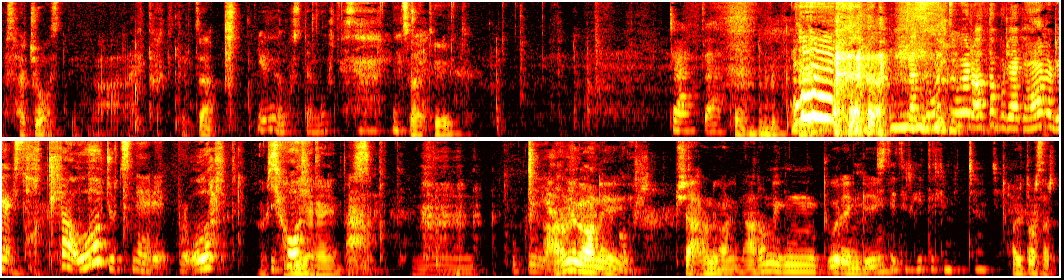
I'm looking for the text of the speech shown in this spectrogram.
Бас хожуу бас тий. Аа хэтэрхтэй. За. Ер нь өгстэй мөгчнээс. За тэгээд За за. За тэгвэл зүгээр одоо бүр яг амар яг согтлоо ууж үтснэ ярэ. Бүр уулт. Их уулт. Аа. Үгүй яа. 11 оны биш 11 оны 11 дугаар ангийн Тэ тэр хэдэл юм хийж байгаа юм чи. 2 дугаар сард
